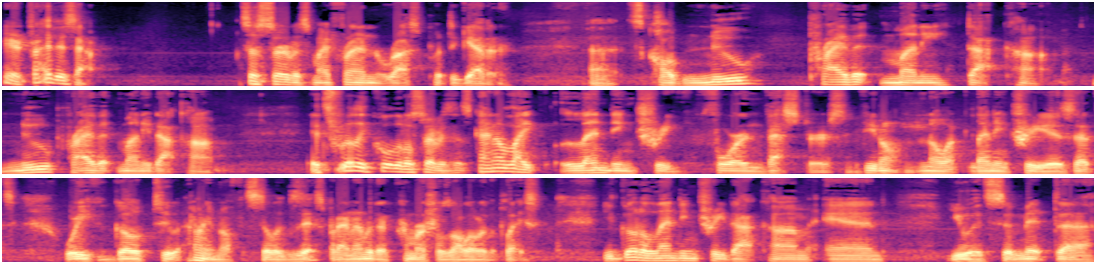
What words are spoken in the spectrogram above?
Here, try this out. It's a service my friend Russ put together. Uh, it's called New newprivatemoney.com. Newprivatemoney.com. It's really cool little service. It's kind of like Lending Tree for investors. If you don't know what Lending Tree is, that's where you could go to. I don't even know if it still exists, but I remember there commercials all over the place. You'd go to lendingtree.com and you would submit uh,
